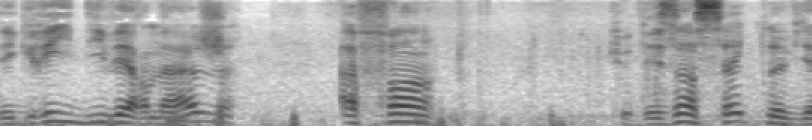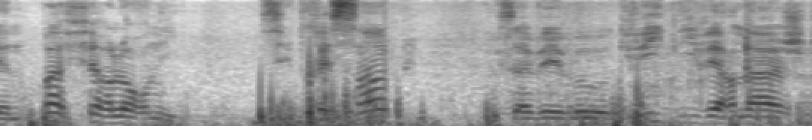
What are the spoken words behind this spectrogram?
des grilles d'hivernage afin que des insectes ne viennent pas faire leur nid. C'est très simple, vous avez vos grilles d'hivernage,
